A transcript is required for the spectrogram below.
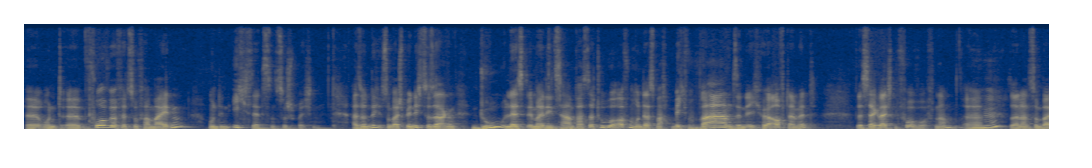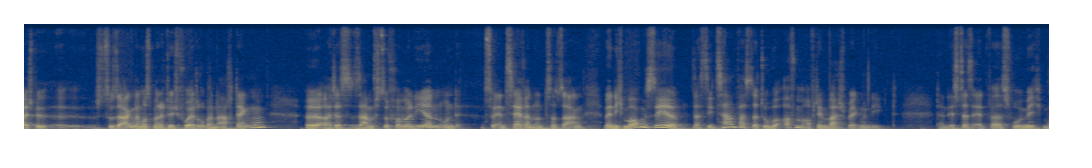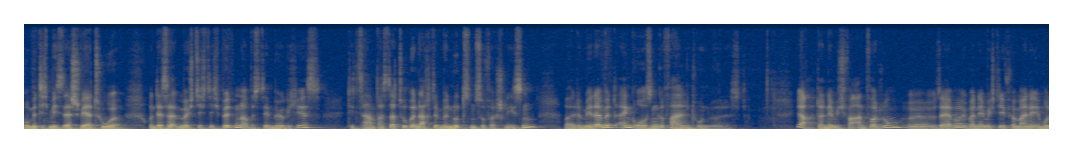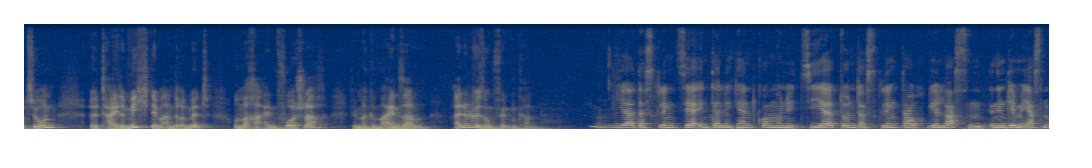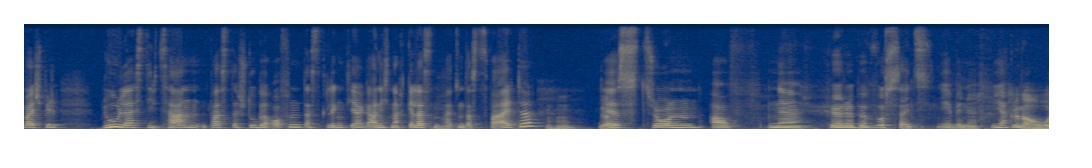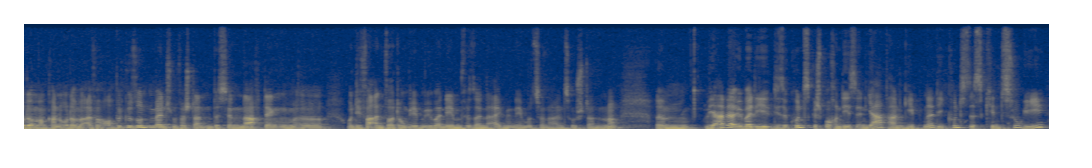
äh, und äh, Vorwürfe zu vermeiden und in Ich-Sätzen zu sprechen. Also nicht, zum Beispiel nicht zu sagen, du lässt immer die Zahnpastatube offen und das macht mich wahnsinnig, hör auf damit. Das ist ja gleich ein Vorwurf, ne? Äh, mhm. Sondern zum Beispiel äh, zu sagen, da muss man natürlich vorher drüber nachdenken, äh, das sanft zu formulieren und zu entzerren und zu sagen, wenn ich morgens sehe, dass die Zahnpastatube offen auf dem Waschbecken liegt, dann ist das etwas, womit ich mich sehr schwer tue. Und deshalb möchte ich dich bitten, ob es dir möglich ist, die Zahnpastatube nach dem Benutzen zu verschließen, weil du mir damit einen großen Gefallen tun würdest. Ja, dann nehme ich Verantwortung, äh, selber übernehme ich die für meine Emotionen, äh, teile mich dem anderen mit und mache einen Vorschlag, wie man gemeinsam eine Lösung finden kann. Ja, das klingt sehr intelligent kommuniziert und das klingt auch gelassen. In dem ersten Beispiel du lässt die Zahnpastastube offen, das klingt ja gar nicht nach Gelassenheit. Und das Zweite mhm, ja. ist schon auf eine höhere Bewusstseinsebene. Ja? Genau, oder man kann oder einfach auch mit gesundem Menschenverstand ein bisschen nachdenken äh, und die Verantwortung eben übernehmen für seinen eigenen emotionalen Zustand. Ne? Ähm, wir haben ja über die, diese Kunst gesprochen, die es in Japan gibt, ne? die Kunst des Kintsugi,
